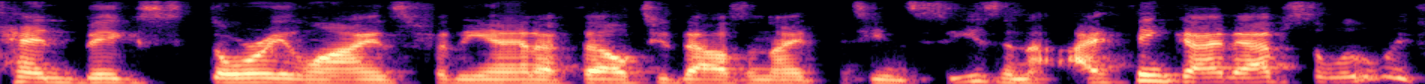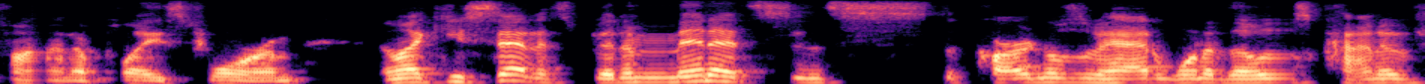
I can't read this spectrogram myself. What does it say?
10 big storylines for the NFL 2019 season, I think I'd absolutely find a place for him. And like you said, it's been a minute since the Cardinals have had one of those kind of,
